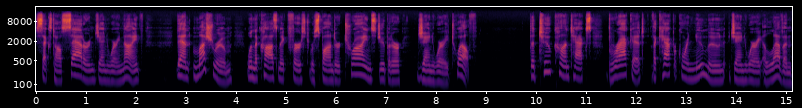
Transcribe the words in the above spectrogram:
sextiles Saturn January 9th then mushroom when the cosmic first responder trines Jupiter January 12th. The two contacts bracket the Capricorn new moon January 11,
